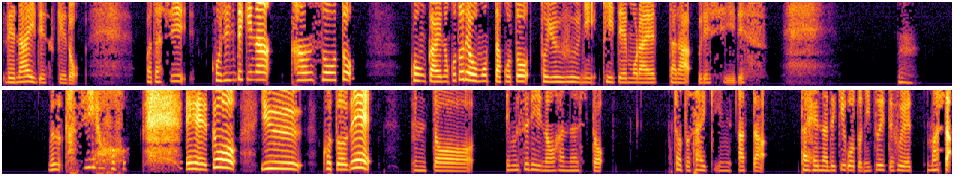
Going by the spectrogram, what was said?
れないですけど、私、個人的な感想と、今回のことで思ったことという風に聞いてもらえたら嬉しいです。うん。難しいよ。えー、ということで、うんと、M3 のお話と、ちょっと最近あった大変な出来事について触れました。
